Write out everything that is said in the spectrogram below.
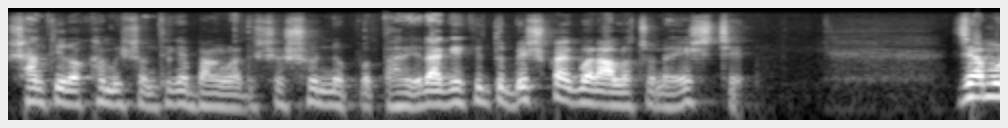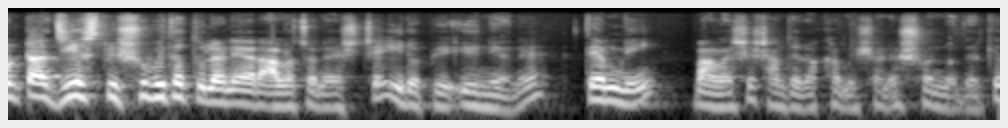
শান্তিরক্ষা মিশন থেকে বাংলাদেশের সৈন্য প্রত্যাহার, এর আগে কিন্তু বেশ কয়েকবার আলোচনা এসছে, যেমনটা জিএসপি সুবিধা তুলে নেওয়ার আলোচনা এসছে ইউরোপীয় ইউনিয়নে, তেমনি বাংলাদেশের শান্তিরক্ষা মিশনের সৈন্যদেরকে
